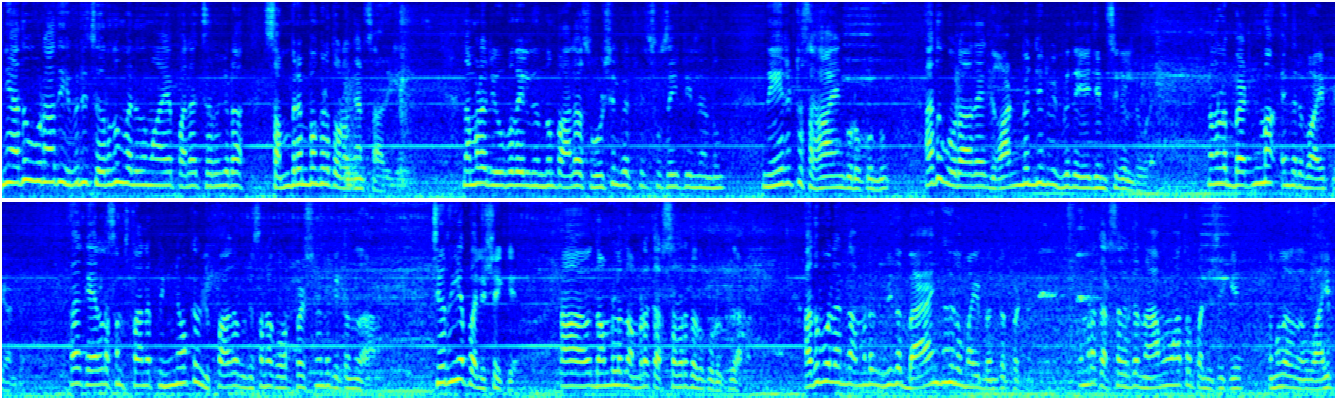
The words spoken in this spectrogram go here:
ഇനി അതുകൂടാതെ ഇവർ ചെറുതും വലുതുമായ പല ചെറുകിട സംരംഭങ്ങൾ തുടങ്ങാൻ സാധിക്കുന്നു. നമ്മുടെ രൂപതയിൽ നിന്നും പല സോഷ്യൽ വെൽഫെയർ സൊസൈറ്റിയിൽ നിന്നും നേരിട്ട് സഹായം കൊടുക്കുന്നു. അതുകൂടാതെ ഗവൺമെന്റിന്റെ വിവിധ ഏജൻസികളിലൂടെ നമ്മൾ ബെഡ്മ എന്നൊരു വായ്പയുണ്ട്. അത് കേരള സംസ്ഥാന പിന്നോക്ക വിഭാഗ വികസന കോർപ്പറേഷനിൽ നിന്ന് കിട്ടുന്നതാണ്. ചെറിയ പലിശയ്ക്ക് നമ്മൾ നമ്മുടെ കർഷകർക്ക് അത് കൊടുക്കുകയാണ്. അതുപോലെ തന്നെ നമ്മുടെ വിവിധ ബാങ്കുകളുമായി ബന്ധപ്പെട്ട് നമ്മുടെ കർഷകർക്ക് നാമമാത്ര പലിശയ്ക്ക് നമ്മൾ വായ്പ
